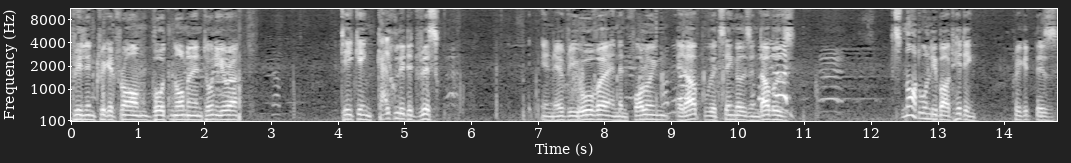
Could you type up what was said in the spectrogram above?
Brilliant cricket from both Norman and Tony Ura. Taking calculated risk in every over and then following it up with singles and doubles. It's not only about hitting cricket, there's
